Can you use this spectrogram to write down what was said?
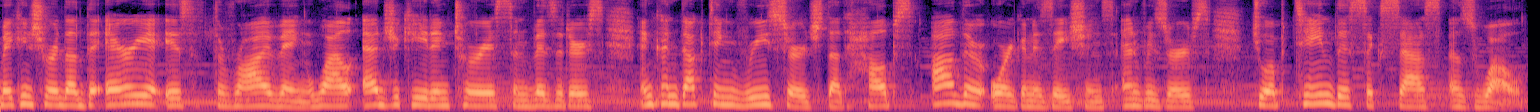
making sure that the area is thriving while educating tourists and visitors and conducting research that helps other organizations and reserves to obtain this success as well.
